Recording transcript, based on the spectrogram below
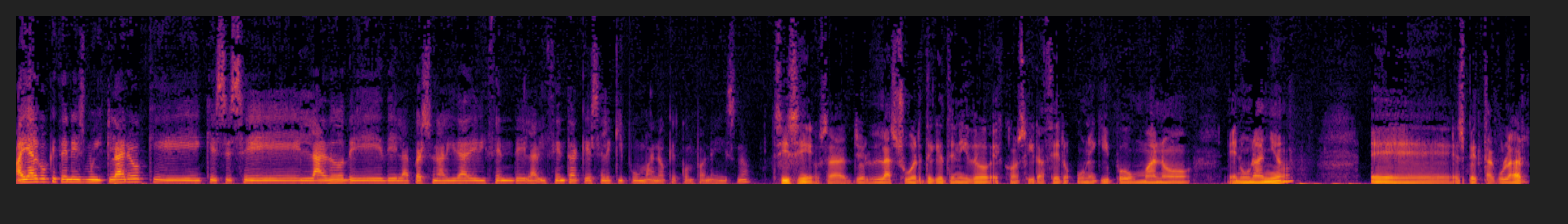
Hay algo que tenéis muy claro que, es ese lado de, la personalidad de, Vicente, de la Vicenta, que es el equipo humano que componéis, ¿no? Sí, sí, o sea, yo la suerte que he tenido es conseguir hacer un equipo humano en un año eh, espectacular.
